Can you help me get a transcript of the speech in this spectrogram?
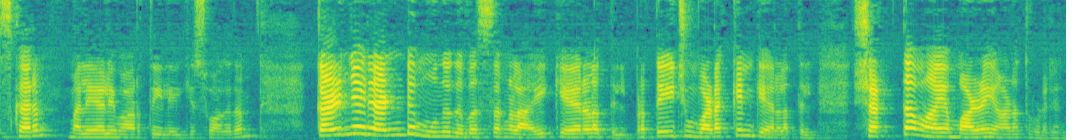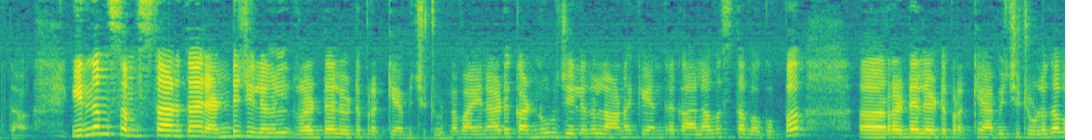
നമസ്കാരം. മലയാളി വാർത്തയിലേക്ക് സ്വാഗതം. കഴിഞ്ഞ രണ്ട് മൂന്ന് ദിവസങ്ങളായി കേരളത്തിൽ പ്രത്യേകിച്ചും വടക്കൻ കേരളത്തിൽ ശക്തമായ മഴയാണ് തുടരുന്നത്. ഇന്നും സംസ്ഥാനത്ത് രണ്ട് ജില്ലകളിൽ റെഡ് അലേർട്ട് പ്രഖ്യാപിച്ചിട്ടുണ്ട്. വയനാട് കണ്ണൂർ ജില്ലകളിലാണ് കേന്ദ്ര കാലാവസ്ഥാ വകുപ്പ് റെഡ് അലേർട്ട് പ്രഖ്യാപിച്ചിട്ടുള്ളത്.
